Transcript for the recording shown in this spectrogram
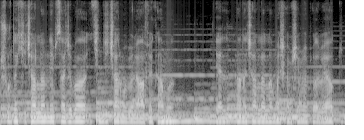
şuradaki çarların hepsi acaba ikinci çar mı böyle AFK mı? Diğer ana çarlarla başka bir şey mi yapıyorlar veyahut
